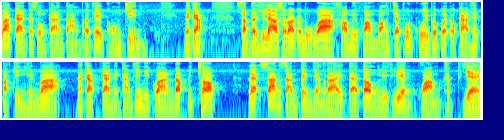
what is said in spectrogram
ว่าการกระทรวงการต่างประเทศของจีนนะครับสัปดาห์ที่แล้วสหรัฐระบุว่าเขามีความหวังจะพูดคุยเพื่อเปิดโอกาสให้ปักกิ่งเห็นว่านะครับการแข่งขันที่มีการรับผิดชอบ และสร้างสรรค์เป็นอย่างไร แต่ต้องหลีกเลี่ยงความขัดแย้ง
